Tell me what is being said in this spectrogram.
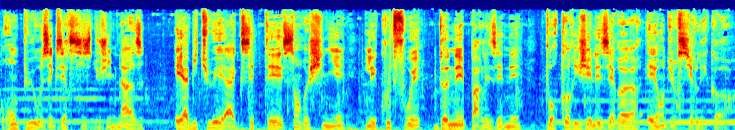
rompu aux exercices du gymnase et habitué à accepter sans rechigner les coups de fouet donnés par les aînés pour corriger les erreurs et endurcir les corps.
